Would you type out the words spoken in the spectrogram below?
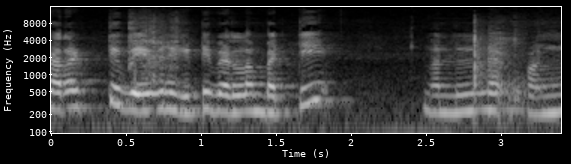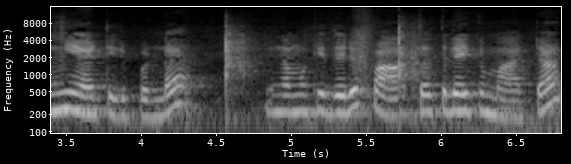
കറക്റ്റ് വേവിന് കിട്ടി വെള്ളം പറ്റി നല്ല ഭംഗിയായിട്ടിരിപ്പുണ്ട്. നമുക്കിതൊരു പാത്രത്തിലേക്ക് മാറ്റാം.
